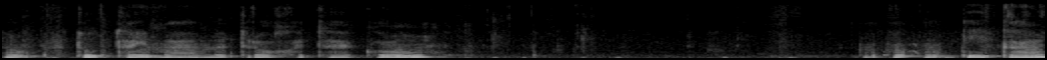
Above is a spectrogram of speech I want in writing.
Dobra, tutaj mamy trochę tego. O, o, o, Iga.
